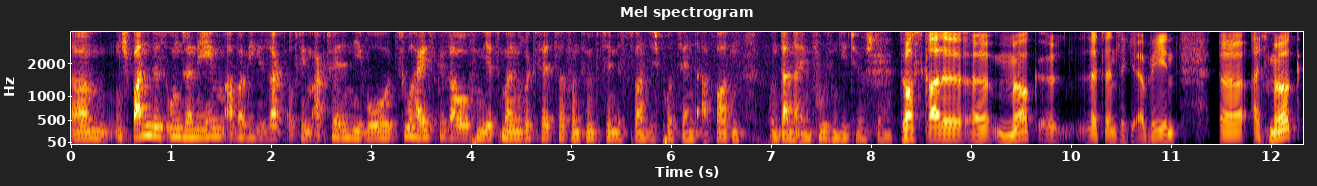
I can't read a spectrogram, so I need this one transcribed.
Ähm, ein spannendes Unternehmen, aber wie gesagt, auf dem aktuellen Niveau zu heiß gelaufen. Jetzt mal einen Rücksetzer von 15 bis 20 Prozent abwarten und dann einen Fuß in die Tür stellen. Du hast gerade äh, Merck äh, letztendlich erwähnt. Äh, als Merck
